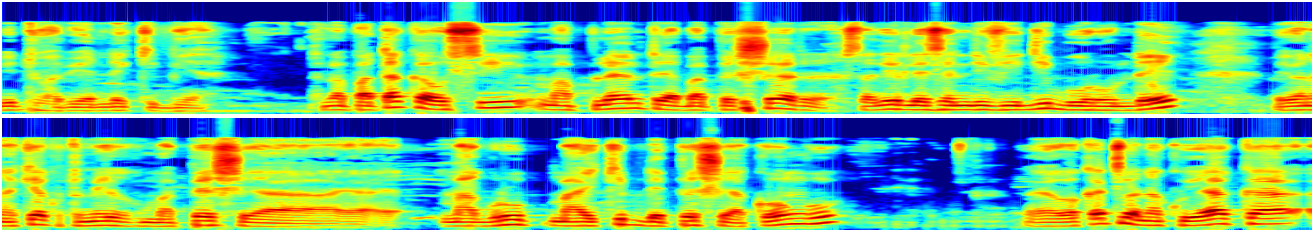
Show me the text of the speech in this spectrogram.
vitu haviendeki bien. Tunapataka aussi maplainte ya bapesher c'est-à-dire les individus burundais wanakia kutumika kwa mapeshe ya, ya magroupe maequipe de peshe ya Congo. Uh, wakati wanakuyaka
